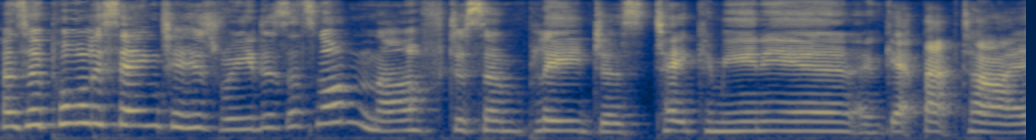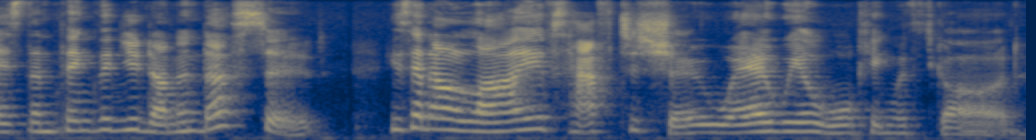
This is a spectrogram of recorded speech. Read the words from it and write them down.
And so Paul is saying to his readers, it's not enough to simply just take communion and get baptized and think that you're done and dusted. He said our lives have to show where we are walking with God.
